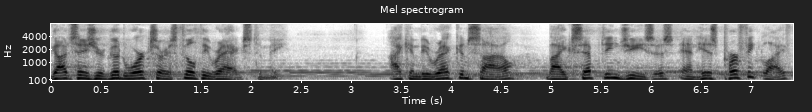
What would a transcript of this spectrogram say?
God says, Your good works are as filthy rags to me. I can be reconciled by accepting Jesus and his perfect life.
